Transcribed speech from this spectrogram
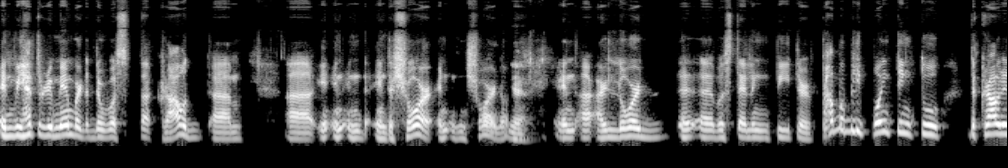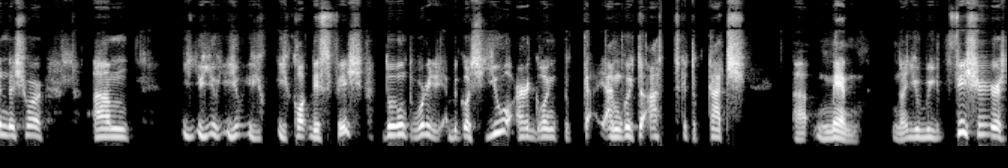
and we have to remember that there was a crowd um, uh, in, in in the shore in, in shore. No? Yeah. And uh, our Lord uh, uh, was telling Peter, probably pointing to the crowd in the shore. Um, you, you, you, you caught this fish. Don't worry, because you are going to. I'm going to ask you to catch uh, men. You know, you'll be fishers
